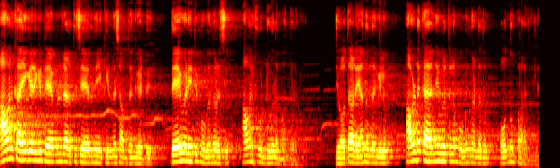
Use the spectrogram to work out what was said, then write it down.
അവൻ കൈ കഴുകി ടേബിളിന്റെ അടുത്ത് ചേർന്ന് നീക്കിയിരുന്ന ശബ്ദം കേട്ട് ദേവ് എണീറ്റ് മുഖം തുടച്ച് അവൻ ഫുഡ് വിളമ്പാൻ തുടങ്ങി. ജോ തടയാൻ നിന്നെങ്കിലും അവളുടെ കരഞ്ഞു വീർത്തുള്ള മുഖം കണ്ടതും ഒന്നും പറഞ്ഞില്ല.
